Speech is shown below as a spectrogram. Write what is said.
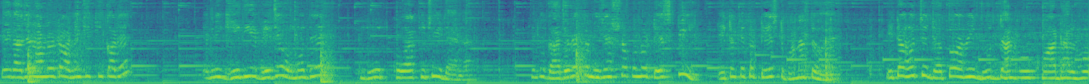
তো এই গাজর হালুয়াটা অনেকে কী করে? এমনি ঘি দিয়ে ভেজে ওর মধ্যে দুধ খোয়া কিছুই দেয় না। কিন্তু গাজরের তো নিজস্ব কোনো টেস্ট নেই, এটাকে তো টেস্ট বানাতে হয়। এটা হচ্ছে যত আমি দুধ ঢালবো খোয়া ঢালবো,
